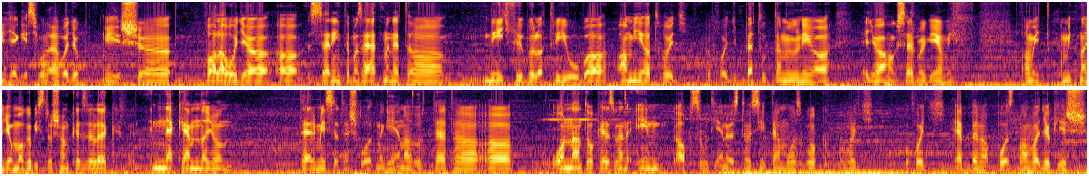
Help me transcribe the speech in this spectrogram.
úgy egész jól el vagyok. És valahogy a, a, szerintem az átmenet a négy főből a trióba, amiatt, hogy, hogy be tudtam ülni a, egy olyan hangszer mögé, ami, amit, amit nagyon magabiztosan kezelek. Nekem nagyon természetes volt, meg ilyen adott. Tehát a, a, onnantól kezdve én abszolút ilyen ösztönszinten mozgok, hogy, hogy ebben a posztban vagyok, és,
